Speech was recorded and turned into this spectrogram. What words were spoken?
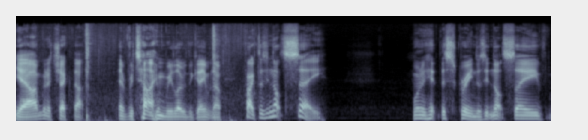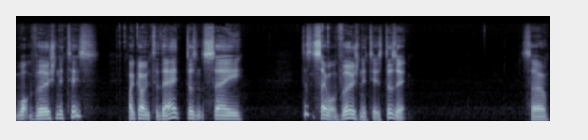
Yeah, I'm going to check that every time we load the game now. In fact, does it not say, when we hit this screen, does it not say what version it is? If I go into there, it doesn't say, doesn't say what version it is, does it? So,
